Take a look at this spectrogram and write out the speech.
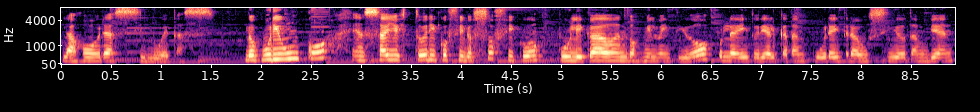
las obras Siluetas. Los Buribuncos, ensayo histórico filosófico, publicado en 2022 por la editorial Catancura y traducido también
